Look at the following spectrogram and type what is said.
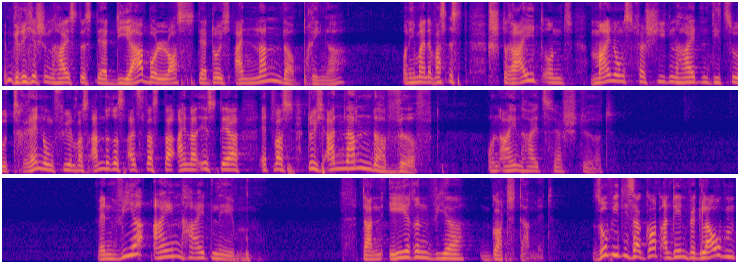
Im Griechischen heißt es der Diabolos, der Durcheinanderbringer. Und ich meine, was ist Streit und Meinungsverschiedenheiten, die zu Trennung führen, was anderes, als dass da einer ist, der etwas durcheinander wirft und Einheit zerstört. Wenn wir Einheit leben, dann ehren wir Gott damit. So wie dieser Gott, an den wir glauben,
